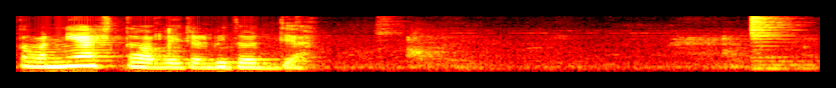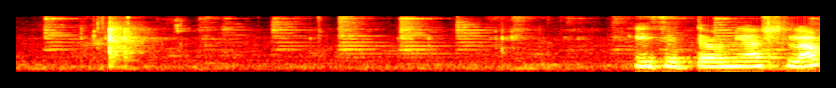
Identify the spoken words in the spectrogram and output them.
তোমার নিয়ে আসতে হবে এটার ভিতর দিয়ে। এই সেটটাও নিয়ে আসলাম।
